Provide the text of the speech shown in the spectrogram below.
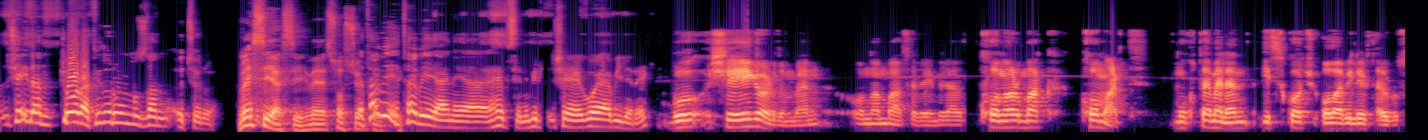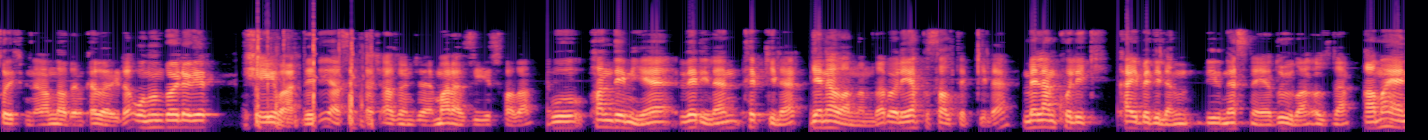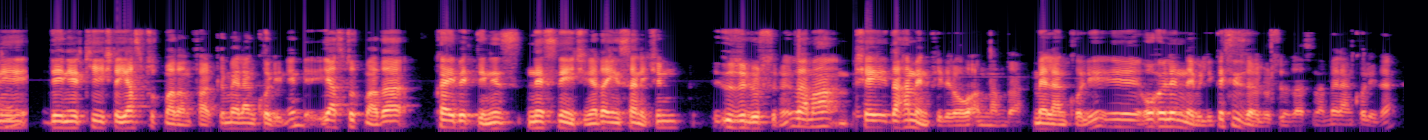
Şeyden coğrafi durumumuzdan ötürü. Ve siyasi ve sosyopolitik. E, tabii tabii yani ya, hepsini bir şeye koyabilerek. Bu şeyi gördüm ben. Ondan bahsedeyim biraz. Conor McComart. Muhtemelen İskoç olabilir tabii bu soy isminden anladığım kadarıyla. Onun böyle bir şeyi var. Dedi ya Sertaç az önce maraziyiz falan. Bu pandemiye verilen tepkiler genel anlamda böyle yapısal tepkiler. Melankolik, kaybedilen bir nesneye duyulan özlem. Ama yani denir ki işte yas tutmadan farklı melankolinin. Yas tutmada kaybettiğiniz nesne için ya da insan için üzülürsünüz ama şey daha menfidir o anlamda melankoli. E, o ölenle birlikte siz de ölürsünüz aslında melankolide.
